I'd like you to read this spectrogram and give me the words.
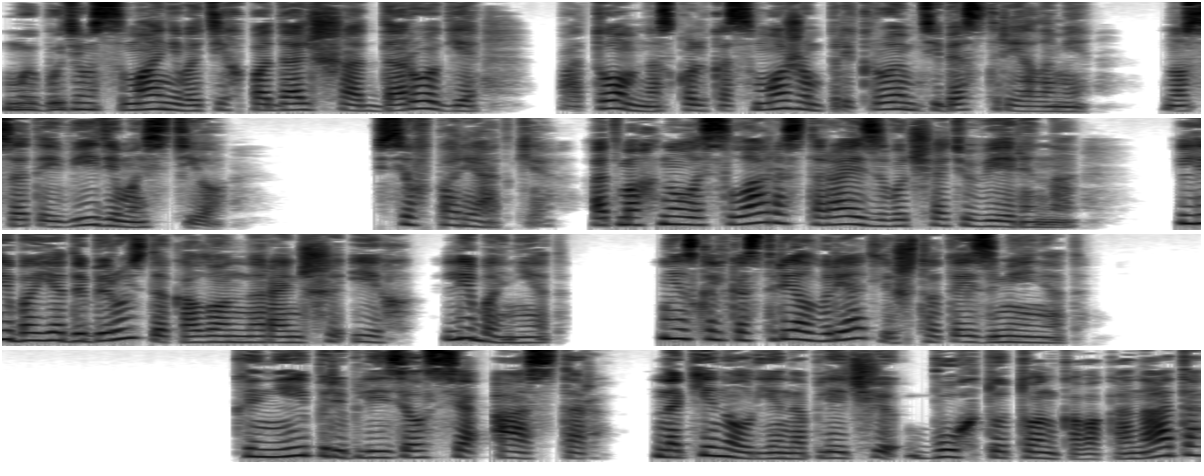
мы будем сманивать их подальше от дороги, потом, насколько сможем, прикроем тебя стрелами. Но с этой видимостью... Все в порядке. Отмахнулась Лара, стараясь звучать уверенно. Либо я доберусь до колонны раньше их, либо нет. Несколько стрел вряд ли что-то изменят. К ней приблизился Астер, накинул ей на плечи бухту тонкого каната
